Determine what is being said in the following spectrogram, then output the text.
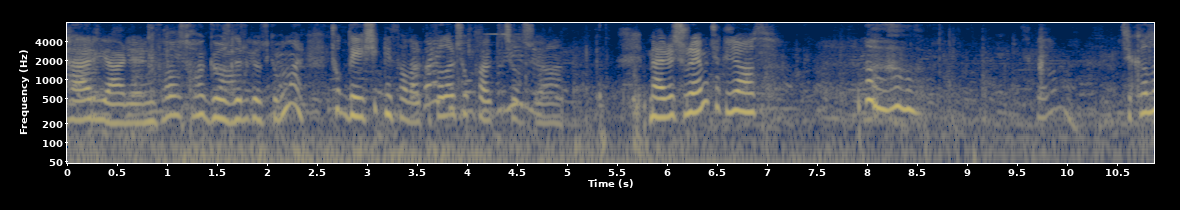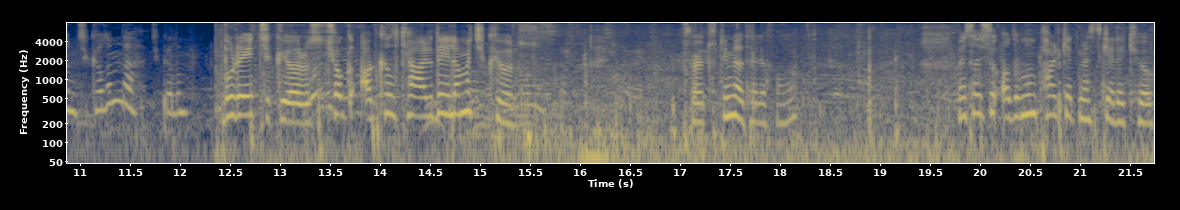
her yerlerini falan sadece gözleri gözüküyor. Bunlar çok değişik insanlar. Kafaları çok farklı çalışıyor ha. Merve şuraya mı çıkacağız? çıkalım çıkalım da çıkalım. Buraya çıkıyoruz. Çok akıl kârı değil ama çıkıyoruz. Şöyle tutayım da telefonu. Mesela şu adamın park etmesi gerekiyor.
